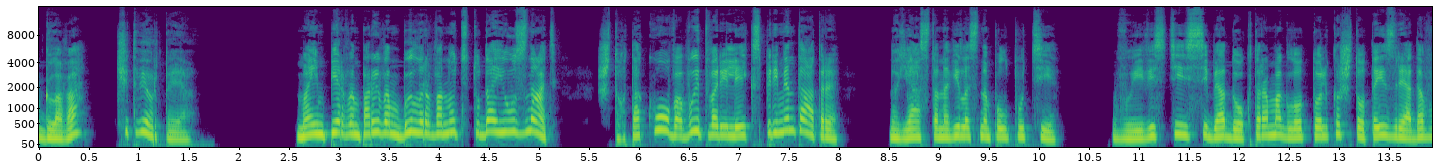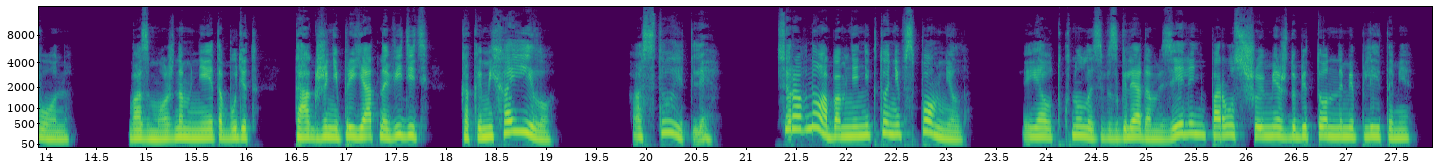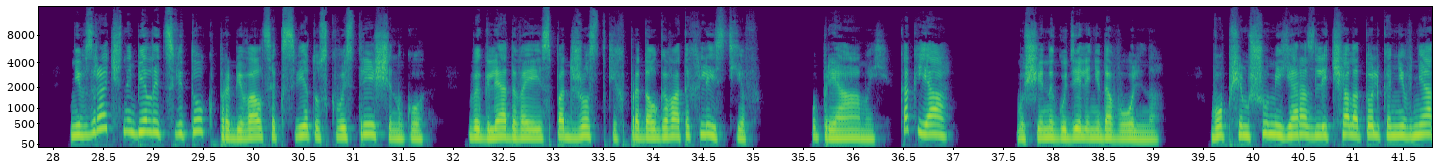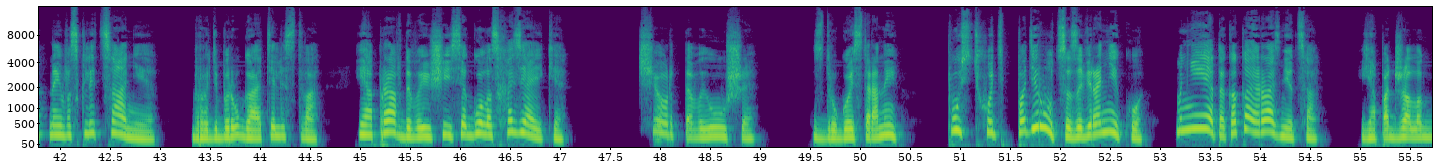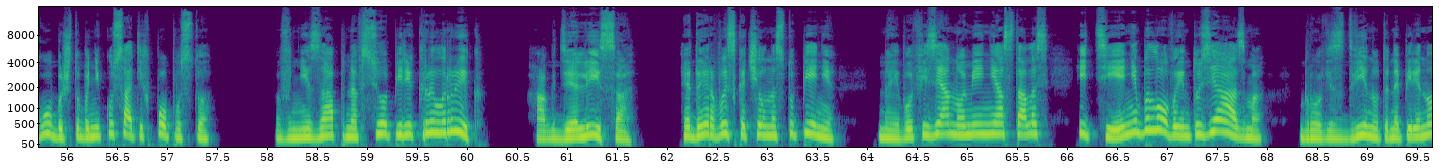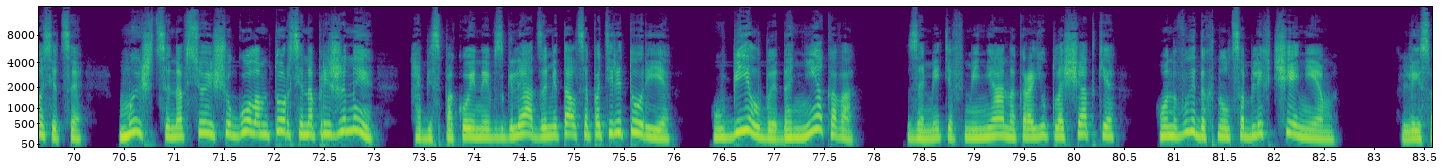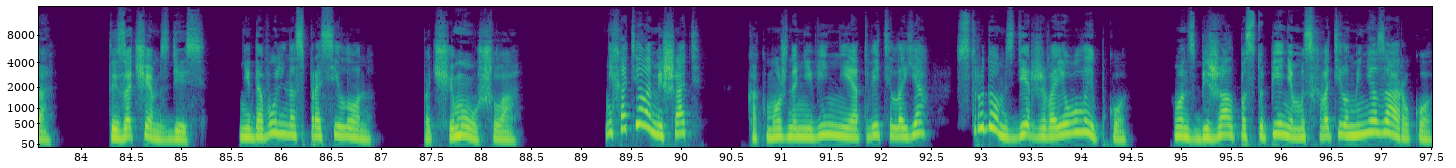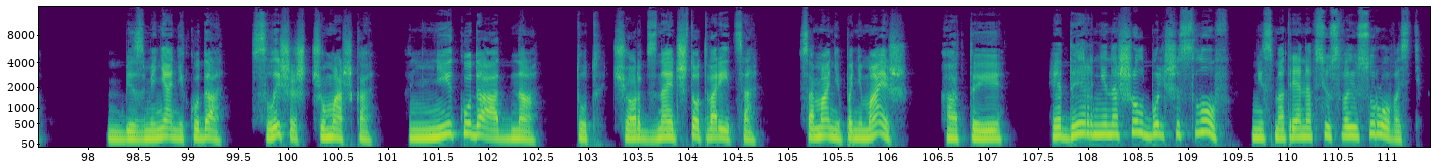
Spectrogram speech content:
Глава четвертая. Моим первым порывом было рвануть туда и узнать, что такого вытворили экспериментаторы. Но я остановилась на полпути. Вывести из себя доктора могло только что-то из ряда вон. Возможно, мне это будет так же неприятно видеть, как и Михаилу. А стоит ли? Все равно обо мне никто не вспомнил. Я уткнулась взглядом в зелень, поросшую между бетонными плитами, Невзрачный белый цветок пробивался к свету сквозь трещинку, выглядывая из-под жестких продолговатых листьев. Упрямый, как я. Мужчины гудели недовольно. В общем шуме я различала только невнятные восклицания, вроде бы ругательства, и оправдывающийся голос хозяйки. Чёртовы уши! С другой стороны, пусть хоть подерутся за Веронику. Мне это какая разница? Я поджала губы, чтобы не кусать их попусту. Внезапно все перекрыл рык. «А где Лиса?» Эдер выскочил на ступени. На его физиономии не осталось и тени былого энтузиазма. Брови сдвинуты на переносице, мышцы на все еще голом торсе напряжены, а беспокойный взгляд заметался по территории. Убил бы, да некого. Заметив меня на краю площадки, он выдохнул с облегчением. «Лиса, ты зачем здесь?» Недовольно спросил он. Почему ушла? Не хотела мешать. Как можно невиннее ответила я, с трудом сдерживая улыбку. Он сбежал по ступеням и схватил меня за руку. «Без меня никуда. Слышишь, чумашка? Никуда одна. Тут черт знает, что творится. Сама не понимаешь? А ты?» Эдер не нашел больше слов, несмотря на всю свою суровость.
